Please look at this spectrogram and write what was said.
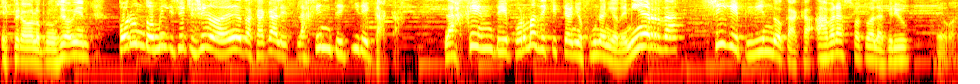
espero haberlo pronunciado bien, por un 2018 lleno de anécdotas cacales, la gente quiere caca. La gente, por más de que este año fue un año de mierda, sigue pidiendo caca. Abrazo a toda la crew. Bueno.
